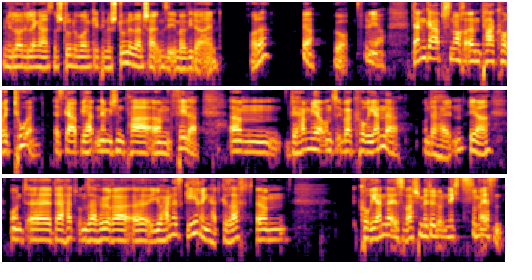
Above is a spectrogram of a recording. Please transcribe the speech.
Wenn die Leute länger als eine Stunde wollen, gib ihnen eine Stunde, dann schalten sie immer wieder ein. Oder? Ja, Ja. finde ich auch. Dann gab es noch ein paar Korrekturen. Es gab, wir hatten nämlich ein paar ähm, Fehler. Ähm, wir haben ja uns über Koriander unterhalten Ja. und äh, da hat unser Hörer äh, Johannes Gehring hat gesagt, ähm, Koriander ist Waschmittel und nichts zum Essen.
